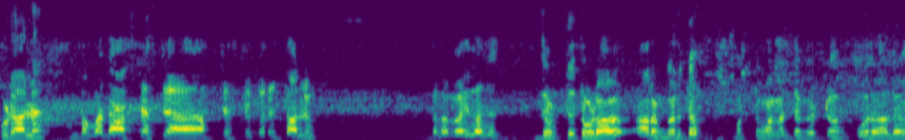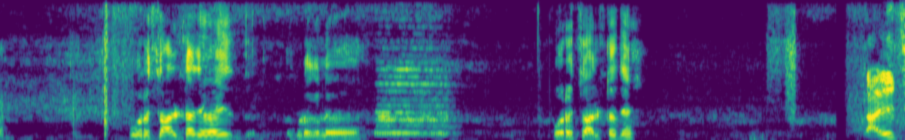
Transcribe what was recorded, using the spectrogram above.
पुढं आलो. बघू आता आस्ते आस्ते आस्ते आस्ते करत चालू त्याला काही झोपतो थोडा आराम करतो. मग तुम्हाला नंतर भेटतो. पोरं आल्यावर. पोरं चालतं ते काही इकडं गेलं. पोरं चालतं ते काहीच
